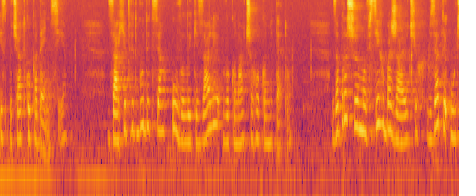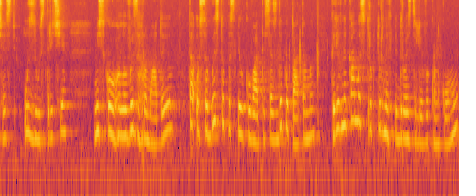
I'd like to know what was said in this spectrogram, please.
із початку каденції. Захід відбудеться у великій залі виконавчого комітету. Запрошуємо всіх бажаючих взяти участь у зустрічі міського голови з громадою та особисто поспілкуватися з депутатами, керівниками структурних підрозділів виконкому,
